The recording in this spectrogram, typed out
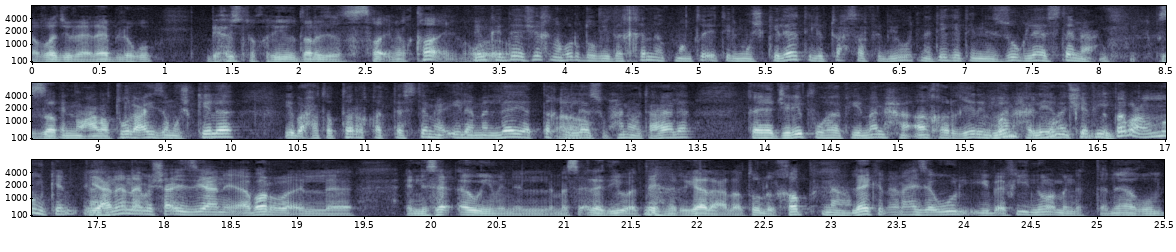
الرجل لا يبلغ بحسن خلقه درجة الصائم القائم. يمكن ده يا شيخنا برضه بيدخلنا في منطقة المشكلات اللي بتحصل في البيوت نتيجة إن الزوج لا يستمع. بالظبط. إنه على طول عايزة مشكلة يبقى هتضطر قد تستمع إلى من لا يتقي آه. الله سبحانه وتعالى. فيجرفها في منحى آخر غير المنحى اللي هي ماشية فيه. طبعا ممكن. يعني أنا مش عايز يعني ال- النساء قوي من المسألة دي وأتهم الرجال على طول الخط نعم. لكن أنا عايز أقول يبقى في نوع من التناغم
